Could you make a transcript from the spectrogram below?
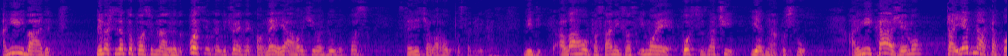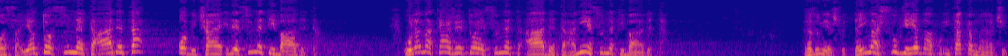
a nije ibadet. Nemaš li za to posebnu nagradu. Osim kad bi čovjek rekao, ne, ja hoću imati dugu kosu, sljedeći Allahov poslanika. Vidi, Allahov poslanik imao je kosu, znači jednaku svu. Ali mi kažemo, ta jednaka kosa, je li to sunnet adeta, običaja, ili je sunnet ibadeta? Ulema kaže, to je sunnet adeta, a nije sunnet ibadeta. Razumiješ li? Da imaš svugdje jednaku i takav način.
